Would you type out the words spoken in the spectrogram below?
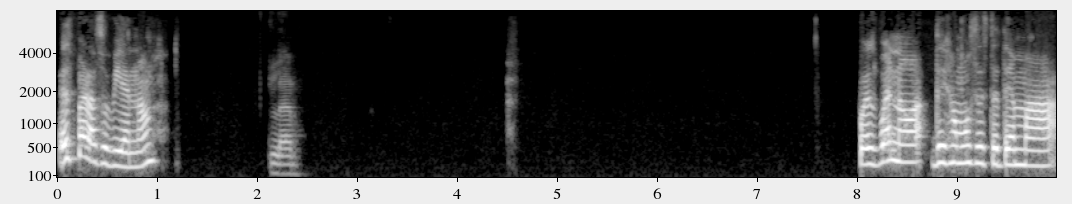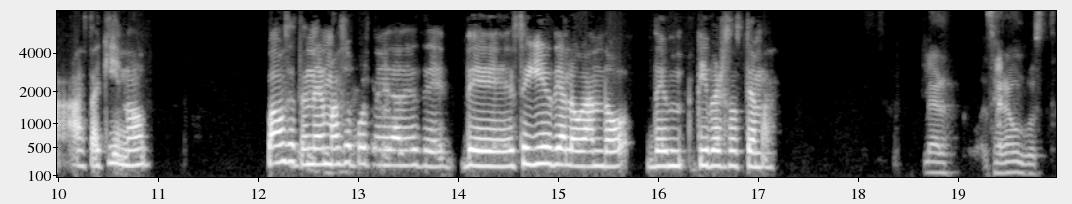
es para su bien, ¿no? Claro. Pues bueno, dejamos este tema hasta aquí, ¿no? Vamos a tener más oportunidades de, de seguir dialogando de diversos temas. Claro, será un gusto.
